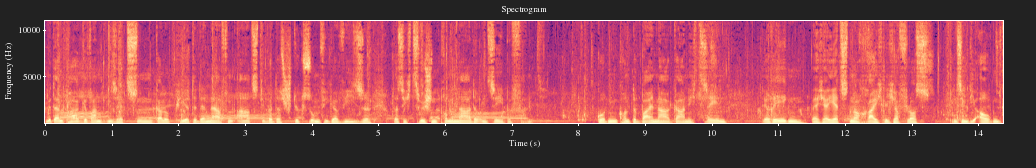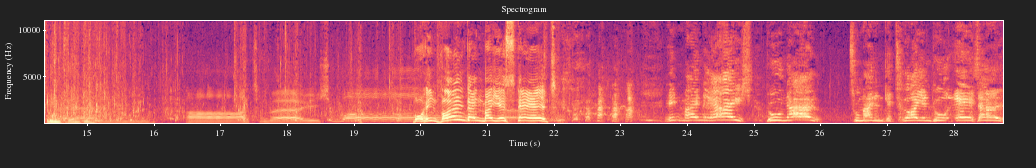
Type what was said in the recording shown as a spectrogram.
Mit ein paar gewandten Sätzen galoppierte der Nervenarzt über das Stück sumpfiger Wiese, das sich zwischen Promenade und See befand. Gudden konnte beinahe gar nichts sehen. Der Regen, welcher jetzt noch reichlicher floss, ließ ihm die Augen blind werden. Wohin wollen denn, Majestät? In mein Reich, du Narr! Zu meinen Getreuen, du Esel!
